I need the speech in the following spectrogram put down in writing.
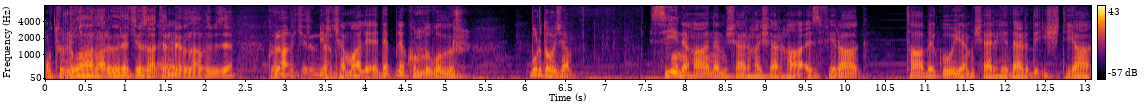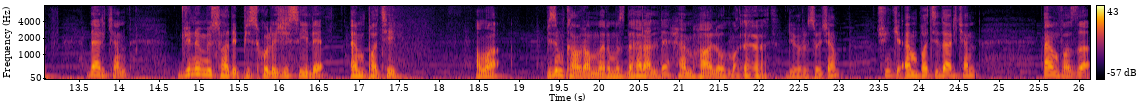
otururken Dualar yani öğretiyor zaten Evet. Mevlamız bize Kur'an-ı Kerim'den. bir kemali edeple kulluk olur. Burada hocam Sine hanem şerha şerha ez firak Tabe guyem şerhi derdi iştiyak derken günümüz hadi psikolojisiyle empati ama bizim kavramlarımızda herhalde hemhal olmak Evet. diyoruz hocam. Çünkü empati derken en fazla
